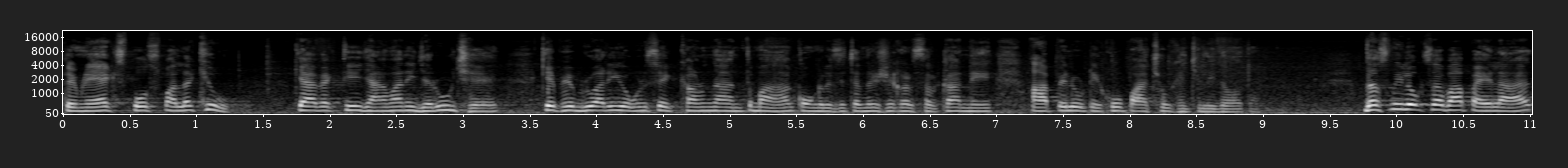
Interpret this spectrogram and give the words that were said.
તેમણે એક્સ પોસ્ટમાં લખ્યું કે આ વ્યક્તિએ જાણવાની જરૂર છે કે ફેબ્રુઆરી ઓગણીસો એકાણુંના અંતમાં કોંગ્રેસે ચંદ્રશેખર સરકારને આપેલો ટેકો પાછો ખેંચી લીધો હતો. દસમી લોકસભા પહેલાં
